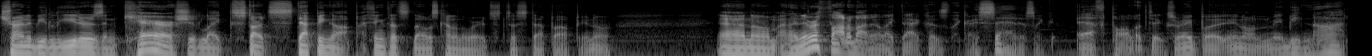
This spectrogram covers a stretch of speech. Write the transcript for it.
trying to be leaders and care should like start stepping up. I think that's that was kind of the words to step up, you know. And um and I never thought about it like that cuz like I said it's like f politics, right? But you know, maybe not,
